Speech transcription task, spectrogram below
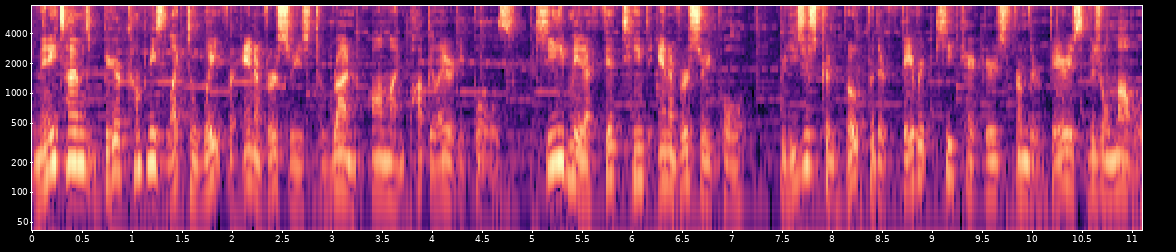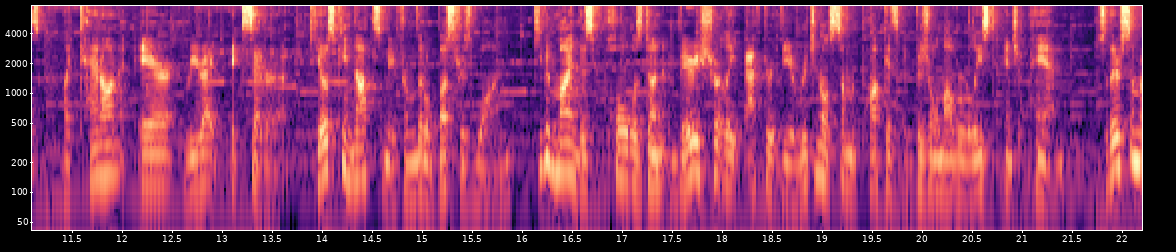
Many times, bigger companies like to wait for anniversaries to run online popularity polls. Key made a 15th anniversary poll where users could vote for their favorite key characters from their various visual novels like Kanon, Air, Rewrite, etc. Kyosuke Natsume from Little Busters won. Keep in mind this poll was done very shortly after the original Summer Pockets visual novel released in Japan, so there's some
